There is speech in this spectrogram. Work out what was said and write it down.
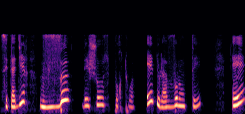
C'est-à-dire, veux des choses pour toi et de la volonté et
